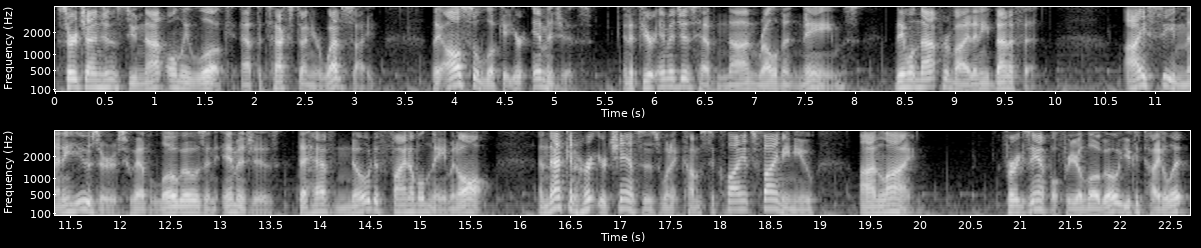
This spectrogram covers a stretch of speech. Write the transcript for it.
Search engines do not only look at the text on your website, they also look at your images. And if your images have non-relevant names, they will not provide any benefit. I see many users who have logos and images that have no definable name at all, and that can hurt your chances when it comes to clients finding you online. For example, for your logo, you could title it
